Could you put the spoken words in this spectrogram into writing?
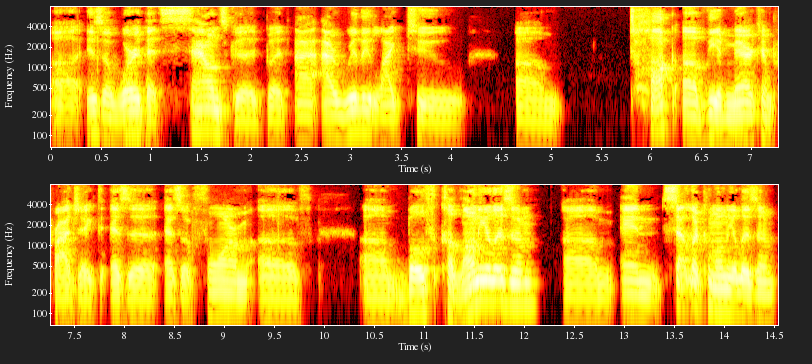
uh, is a word that sounds good, but I, I really like to um, talk of the American project as a as a form of um, both colonialism um, and settler colonialism,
